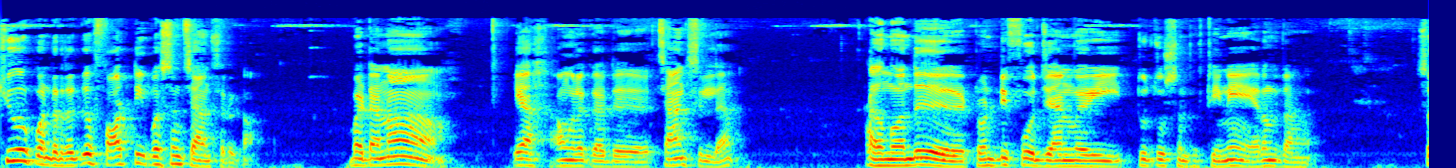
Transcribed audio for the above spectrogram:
க்யூர் பண்ணுறதுக்கு ஃபார்ட்டி பர்சன்ட் சான்ஸ் இருக்கான். பட் ஆனால் யா அவங்களுக்கு அது சான்ஸ் இல்லை. அவங்க வந்து twenty four January two thousand ஃபிஃப்டீனே இறந்துட்டாங்க. ஸோ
